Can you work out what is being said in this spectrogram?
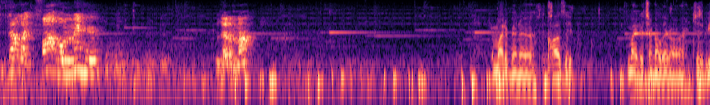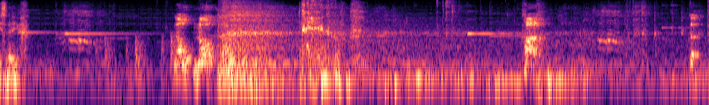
You got like five of them in here. Was that a knock? It might have been a closet. Might have turned the light on. Just be safe. No, no. Closet. The,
